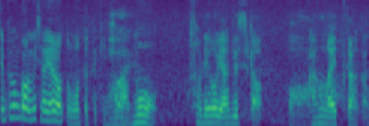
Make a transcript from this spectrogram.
自分がお店をやろうと思った時には、はい。もうそれをやるしか考えつかなかっ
